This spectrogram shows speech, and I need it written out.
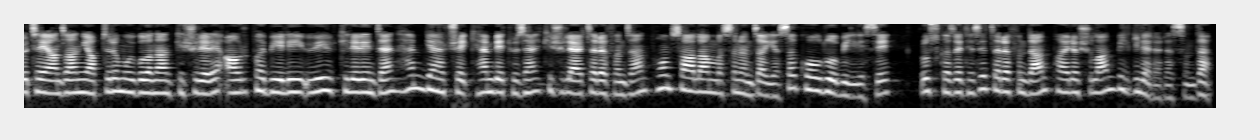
Öte yandan yaptırım uygulanan kişilere Avrupa Birliği üye ülkelerinden hem gerçek hem de tüzel kişiler tarafından fon sağlanmasının da yasak olduğu bilgisi Rus gazetesi tarafından paylaşılan bilgiler arasında.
